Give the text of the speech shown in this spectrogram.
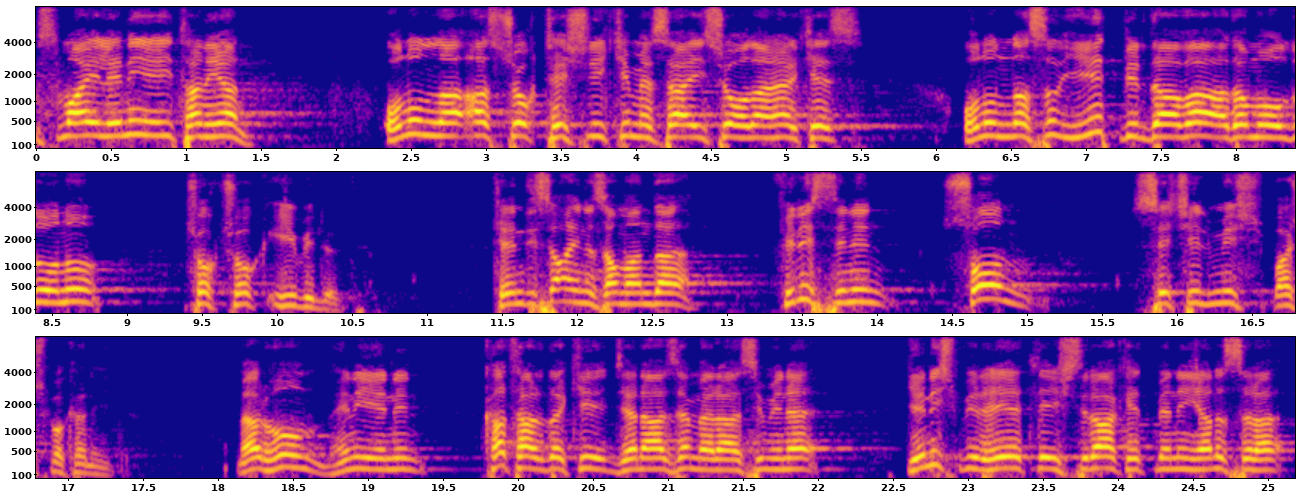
İsmail Eniye'yi tanıyan, onunla az çok teşriki mesaisi olan herkes, onun nasıl yiğit bir dava adamı olduğunu çok çok iyi bilirdi. Kendisi aynı zamanda Filistin'in son seçilmiş başbakanıydı. Merhum Heniye'nin Katar'daki cenaze merasimine geniş bir heyetle iştirak etmenin yanı sıra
